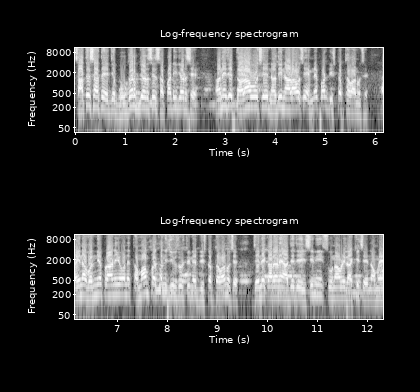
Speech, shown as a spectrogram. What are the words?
સાથે સાથે જે ભૂગર્ભ જળ છે, સપાટી જળ છે અને જે તળાવો છે, નદી નાળાઓ છે, એમને પણ ડિસ્ટર્બ થવાનું છે. અહીંના વન્ય પ્રાણીઓ અને તમામ પ્રકારની જીવસૃષ્ટિને ડિસ્ટર્બ થવાનું છે, જેને કારણે આજે જે ઈસીની સુનાવણી રાખી છે, એનો અમે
